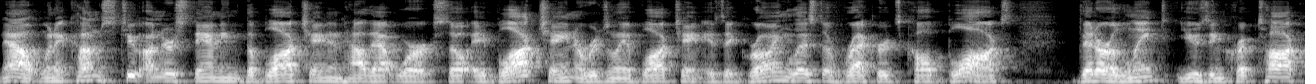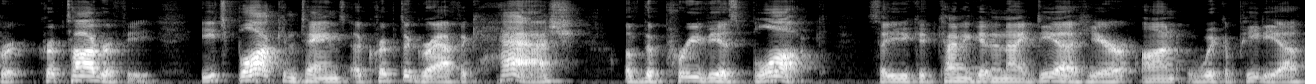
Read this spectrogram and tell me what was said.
Now, when it comes to understanding the blockchain and how that works, so a blockchain, originally a blockchain, is a growing list of records called blocks that are linked using cryptography. Each block contains a cryptographic hash of the previous block. So you could kind of get an idea here on Wikipedia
